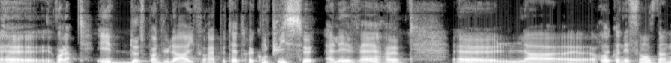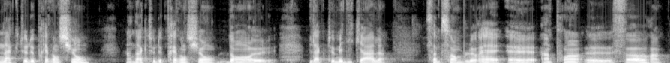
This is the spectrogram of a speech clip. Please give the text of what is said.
Euh, voilà. Et de ce point de vue-là, il faudrait peut-être qu'on puisse aller vers euh, la reconnaissance d'un acte de prévention un acte de prévention dans euh, l'acte médical. Ça me semblerait euh, un point euh, fort.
